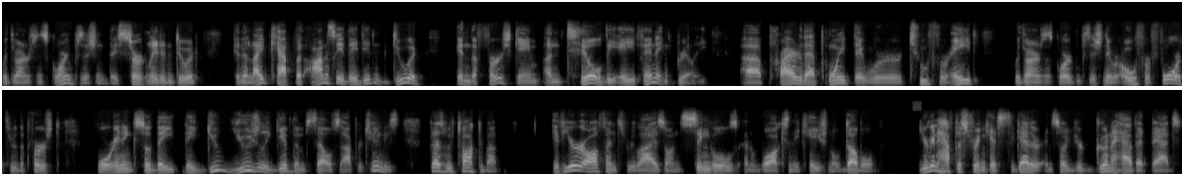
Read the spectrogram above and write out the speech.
with runners in scoring position? They certainly didn't do it in the nightcap, but honestly, they didn't do it in the first game until the eighth inning, really. Uh, prior to that point, they were two for eight with runners in scoring position. They were 0 for 4 through the first four innings. So they they do usually give themselves opportunities. But as we've talked about, if your offense relies on singles and walks and the occasional double, you're going to have to string hits together. And so you're going to have at bats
